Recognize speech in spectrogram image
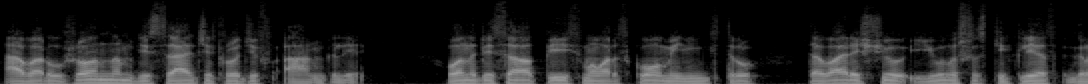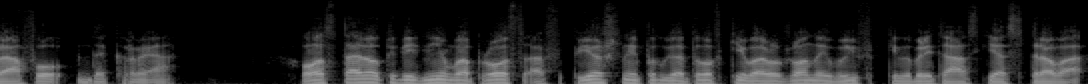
о вооруженном десанте против Англии. Он написал письмо морскому министру товарищу юношеских лет графу Декре. Он ставил перед ним вопрос о спешной подготовке вооруженной высадки на британские острова.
